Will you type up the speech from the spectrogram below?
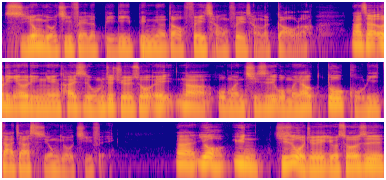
使用有机肥的比例并没有到非常非常的高了。那在二零二零年开始，我们就觉得说，哎，那我们其实我们要多鼓励大家使用有机肥。那又运，其实我觉得有时候是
